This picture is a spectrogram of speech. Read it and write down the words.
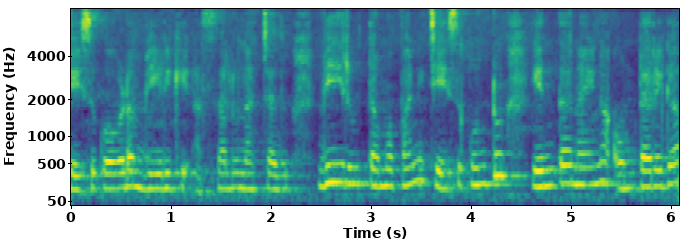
చేసుకోవడం వీరికి అస్సలు నచ్చదు. వీరు తమ పని చేసుకుంటూ ఎంతనైనా ఒంటరిగా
